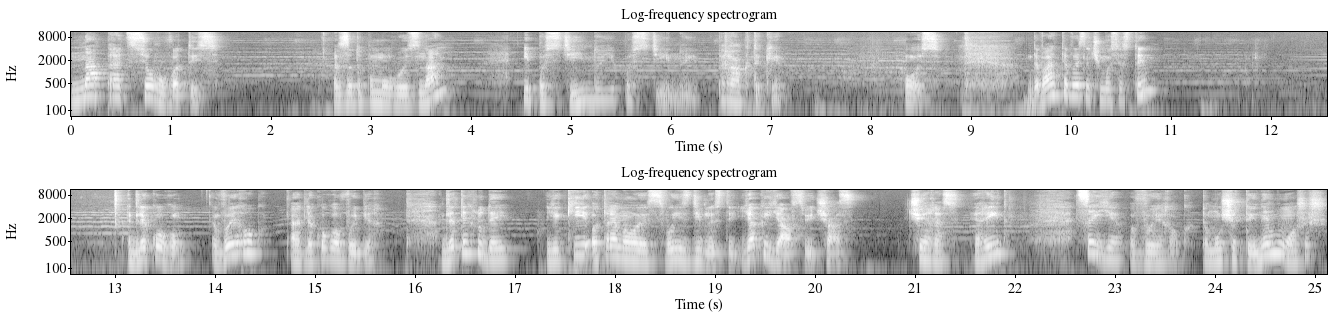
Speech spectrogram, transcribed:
напрацьовуватись за допомогою знань і постійної постійної практики. Ось. Давайте визначимося з тим, для кого вирок, а для кого вибір. Для тих людей, які отримали свої здібності, як і я в свій час, через рід, це є вирок, тому що ти не можеш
